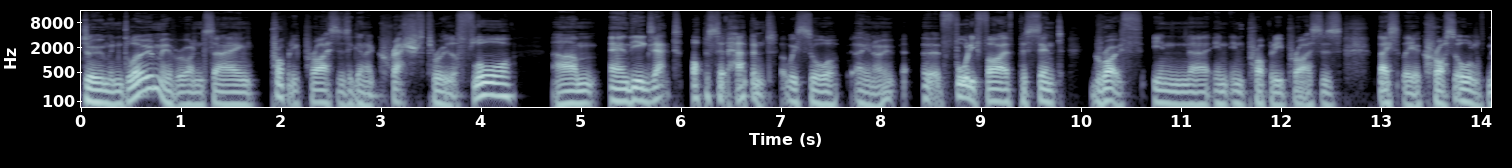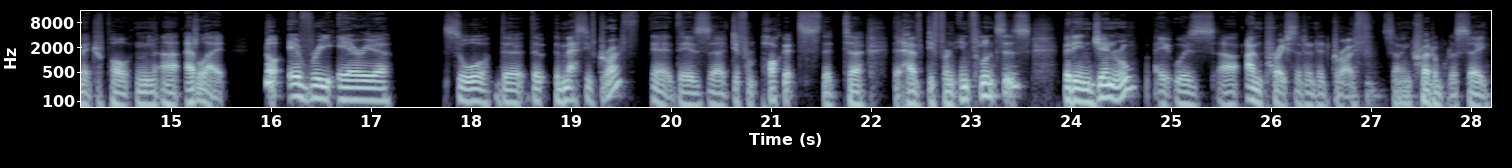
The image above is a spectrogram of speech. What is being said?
doom and gloom. Everyone saying property prices are going to crash through the floor. Um, and the exact opposite happened. We saw, uh, you know, 45% growth in, uh, in, in property prices basically across all of metropolitan uh, Adelaide. Not every area saw the the, the massive growth. There's uh, different pockets that uh, that have different influences, but in general, it was uh, unprecedented growth. So incredible to see.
